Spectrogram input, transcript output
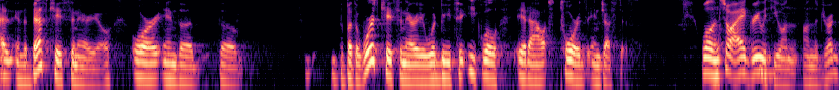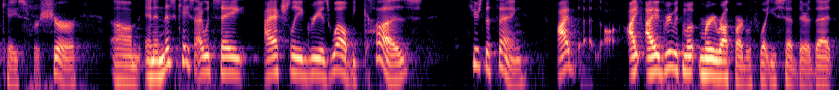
in the best case scenario, or in the, the but the worst case scenario would be to equal it out towards injustice. Well, and so I agree with you on, on the drug case for sure. Um, and in this case, I would say I actually agree as well because here's the thing. I, I, I agree with Murray Rothbard with what you said there that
